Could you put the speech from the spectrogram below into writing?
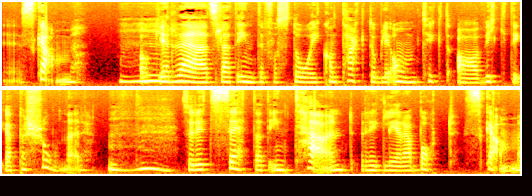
eh, skam. Och en rädsla att inte få stå i kontakt och bli omtyckt av viktiga personer. Så det är ett sätt att internt reglera bort skam.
